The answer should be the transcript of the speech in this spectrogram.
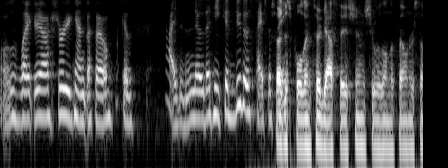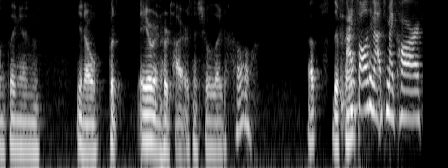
I was like, Yeah, sure you can, Vesso, because I didn't know that he could do those types of things. So I just pulled into a gas station. She was on the phone or something, and you know, put air in her tires, and she was like, "Oh, that's different." I followed him out to my car,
